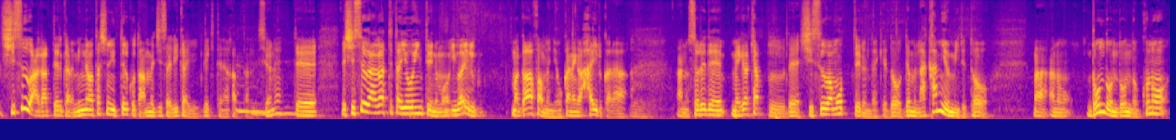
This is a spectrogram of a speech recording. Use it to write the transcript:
指数は上がってるから、みんな私の言ってることはあんまり実際理解できてなかったんですよね。でで指数が上がってた要因というのも、いわゆるまあ、 GAFAM にお金が入るから、うん、あのそれで mega cap で指数は持ってるんだけど、でも中身を見ると、まあ、あのどんどんどんどん、この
